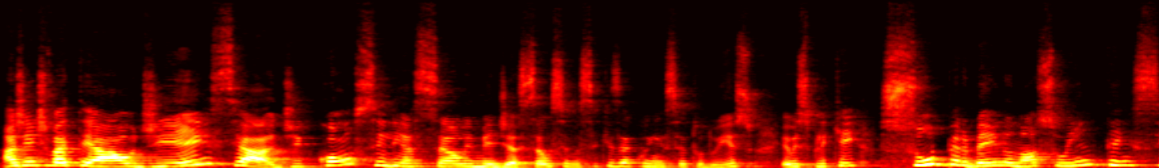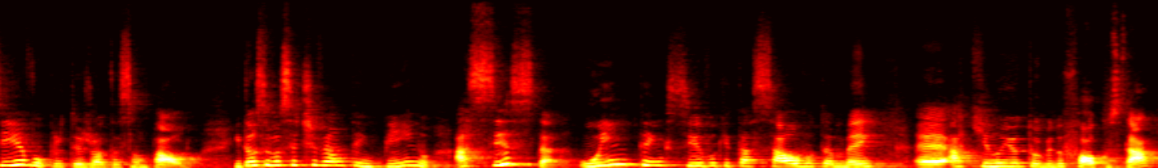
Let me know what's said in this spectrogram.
a gente vai ter a audiência de conciliação e mediação. Se você quiser conhecer tudo isso, eu expliquei super bem no nosso intensivo intensivo para o TJ São Paulo. Então, se você tiver um tempinho, assista o intensivo que está salvo também é, aqui no YouTube do Focus, tá?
